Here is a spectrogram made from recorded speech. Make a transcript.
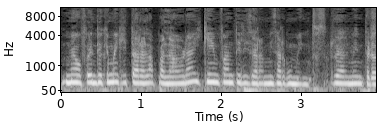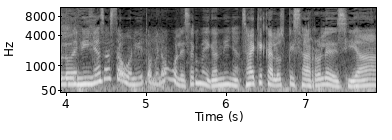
Me ofendió que me quitara la palabra y que infantilizara mis argumentos, realmente. Pero lo de niña es hasta bonito, a mí no me molesta que me digan niña. ¿Sabe que Carlos Pizarro le decía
